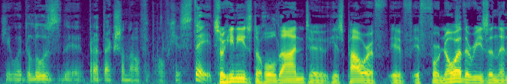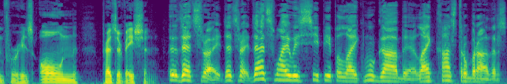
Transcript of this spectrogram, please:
he would lose the protection of, of his state. So he needs to hold on to his power if, if, if for no other reason than for his own preservation. Uh, that's right. That's right. That's why we see people like Mugabe, like Castro brothers,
